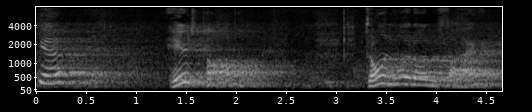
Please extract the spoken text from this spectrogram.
Yeah. Here's Paul throwing wood on the fire.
